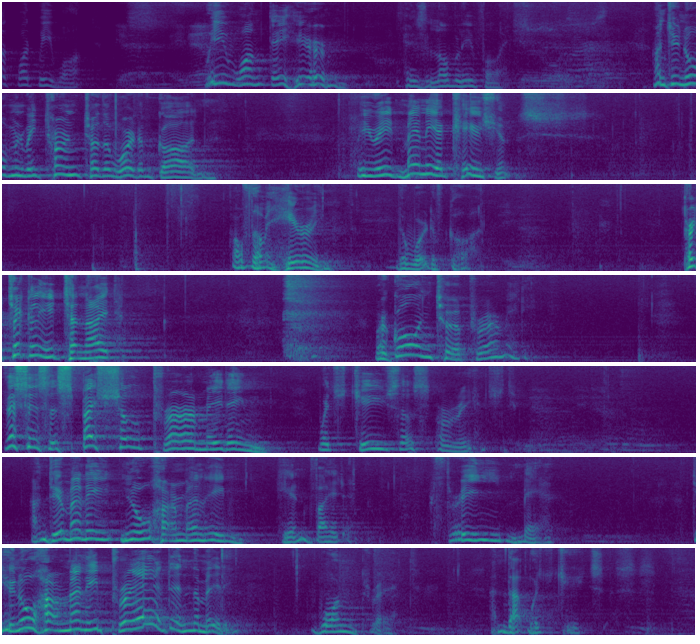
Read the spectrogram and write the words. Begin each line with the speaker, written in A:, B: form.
A: that what we want? We want to hear his lovely voice. And you know, when we turn to the Word of God, we read many occasions of them hearing the Word of God. Particularly tonight, we're going to a prayer meeting. This is a special prayer meeting which Jesus arranged. And dear many know how many he invited? Three men. Do you know how many prayed in the meeting? One prayed, and that was Jesus.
